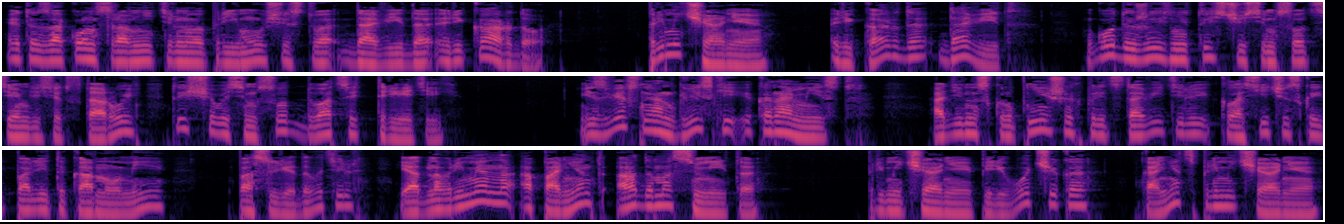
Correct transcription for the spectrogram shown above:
Это закон сравнительного преимущества Давида Рикардо. Примечание. Рикардо Давид. Годы жизни 1772-1823. Известный английский экономист, один из крупнейших представителей классической политэкономии, последователь и одновременно оппонент Адама Смита. Примечание переводчика, конец примечания.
